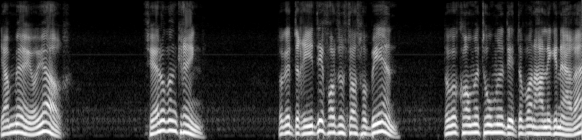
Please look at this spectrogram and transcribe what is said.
De har mye å gjøre. Se dere omkring. Dere driter i folk som slåss på byen. Dere kommer to minutter etterpå når han ligger nede.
